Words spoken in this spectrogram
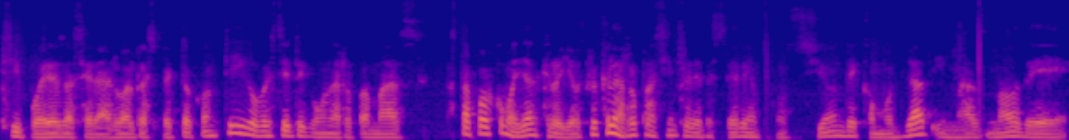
si puedes hacer algo al respecto contigo, vestirte con una ropa más, hasta por comodidad creo yo. Creo que la ropa siempre debe ser en función de comodidad y más no de,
